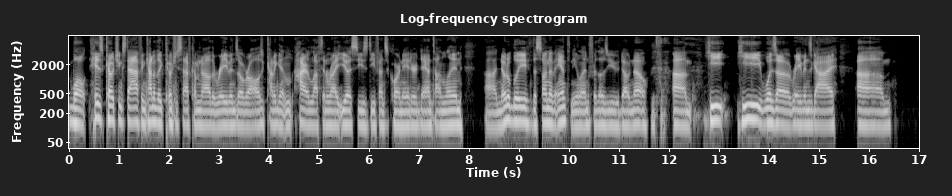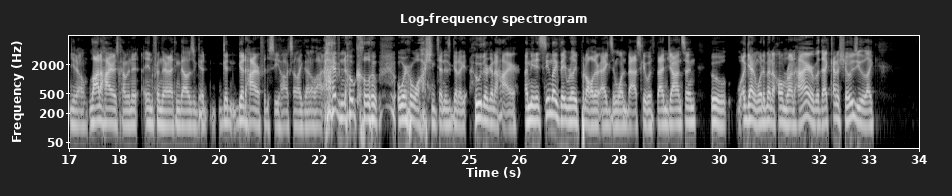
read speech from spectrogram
well, his coaching staff and kind of the coaching staff coming out of the Ravens overall is kind of getting hired left and right. USC's defensive coordinator, D'Anton Lynn, uh, notably the son of Anthony Lynn, for those of you who don't know. Um, he he was a Ravens guy. Um, you know, a lot of hires coming in, from there, and I think that was a good, good, good hire for the Seahawks. I like that a lot. I have no clue where Washington is gonna, who they're gonna hire. I mean, it seemed like they really put all their eggs in one basket with Ben Johnson, who again would have been a home run hire, but that kind of shows you like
